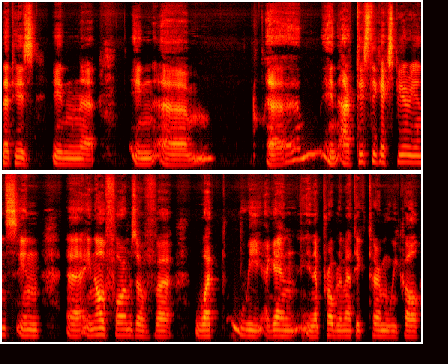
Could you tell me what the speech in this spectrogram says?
That is in uh, in um, uh, in artistic experience in uh, in all forms of uh, what we again in a problematic term we call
